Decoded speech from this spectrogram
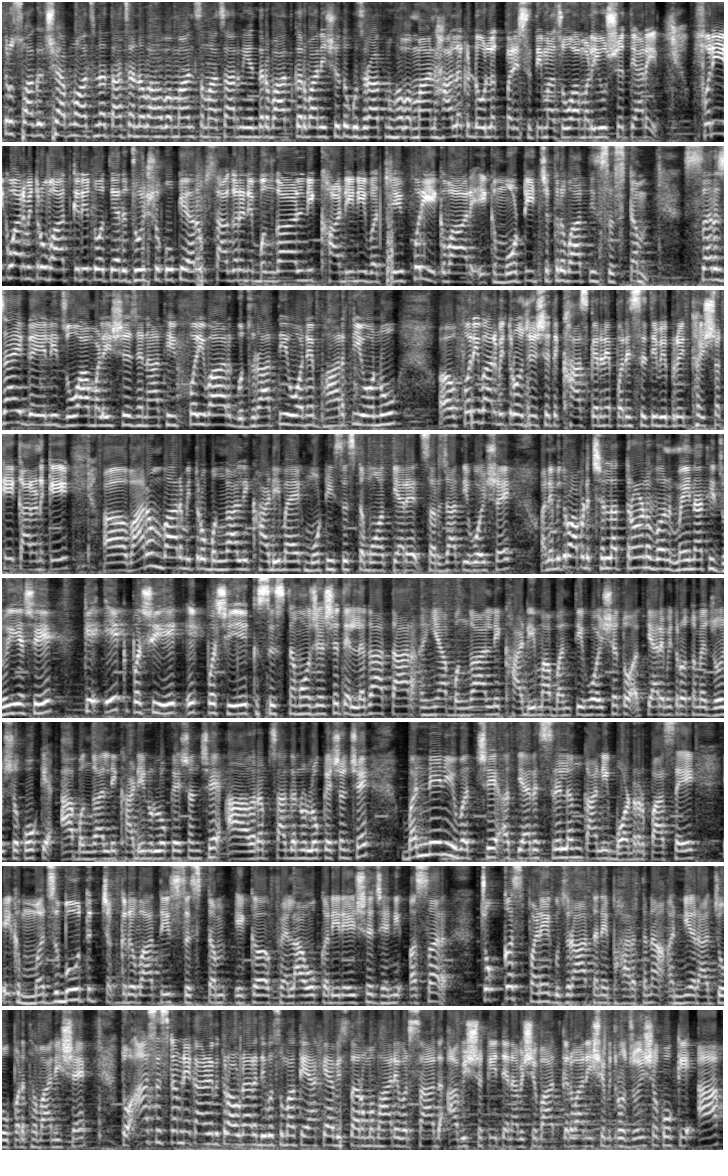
મિત્રો, સ્વાગત છે આપનું આજના તાજા નવા હવામાન સમાચારની અંદર વાત કરવાની છે તો ગુજરાતનું હવામાન હાલક ડોલક પરિસ્થિતિમાં જોવા મળ્યું છે ત્યારે ફરી એકવાર મિત્રો વાત કરીએ તો અત્યારે જોઈ શકો કે અરબ સાગર અને બંગાળની ખાડીની વચ્ચે ફરી એકવાર એક મોટી ચક્રવાતી સિસ્ટમ સર્જાઈ ગયેલી જોવા મળી છે. જેનાથી ફરીવાર ગુજરાતીઓ અને ભારતીયોનું ફરીવાર મિત્રો જે છે તે ખાસ કરીને પરિસ્થિતિ વિપરીત થઈ શકે કારણ કે વારંવાર મિત્રો બંગાળની ખાડીમાં એક મોટી સિસ્ટમો અત્યારે સર્જાતી હોય છે. અને મિત્રો, આપણે છેલ્લા ત્રણ મહિનાથી જોઈએ છીએ કે એક પછી એક એક પછી એક સિસ્ટમો જે છે તે લગાતાર અહીંયા બંગાળની ખાડીમાં બનતી હોય છે. તો અત્યારે મિત્રો તમે જોઈ શકો કે આ બંગાળની ખાડીનું લોકેશન છે, આ અરબ સાગરનું લોકેશન છે. બંનેની વચ્ચે અત્યારે શ્રીલંકાની બોર્ડર પાસે એક મજબૂત ચક્રવાતી સિસ્ટમ એક ફેલાવો કરી રહી છે, જેની અસર ચોક્કસપણે ગુજરાત અને ભારતના અન્ય રાજ્યો ઉપર થવાની છે. તો આ સિસ્ટમને કારણે મિત્રો આવનારા દિવસોમાં કયા કયા વિસ્તારોમાં ભારે વરસાદ આવી શકે તેના વિશે વાત કરવાની છે. મિત્રો જોઈ શકો કે આ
